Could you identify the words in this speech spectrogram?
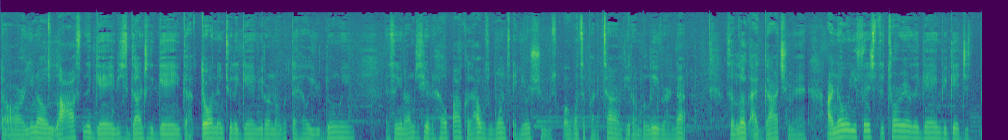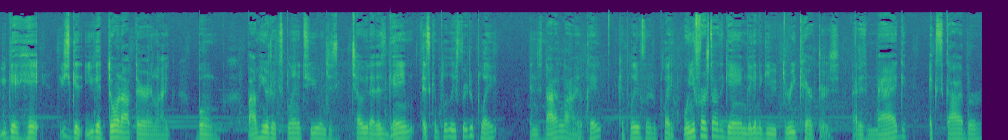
that are, you know, lost in the game. You just got into the game, got thrown into the game. You don't know what the hell you're doing. And so, you know, I'm just here to help out because I was once in your shoes. Or once upon a time, if you don't believe it or not. So look, I got you, man. I know when you finish the tutorial of the game, you get just, you get hit. You just get, you get thrown out there and like, boom but I'm here to explain it to you and just tell you that this game is completely free to play. And it's not a lie, okay? Completely free to play. When you first start the game, they're going to give you three characters. That is Mag, Excalibur,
